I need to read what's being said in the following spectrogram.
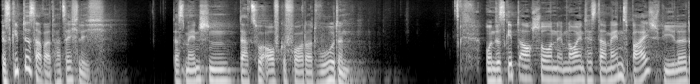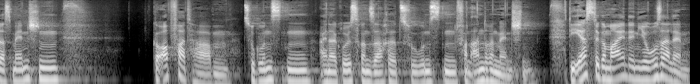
Es gibt es aber tatsächlich, dass Menschen dazu aufgefordert wurden. Und es gibt auch schon im Neuen Testament Beispiele, dass Menschen geopfert haben zugunsten einer größeren Sache, zugunsten von anderen Menschen. Die erste Gemeinde in Jerusalem.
